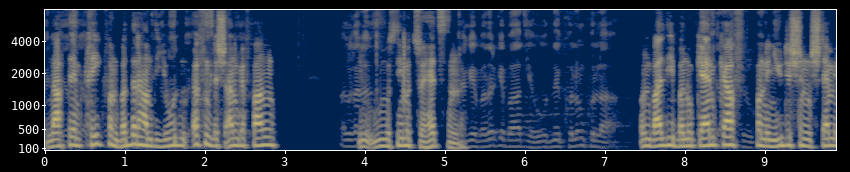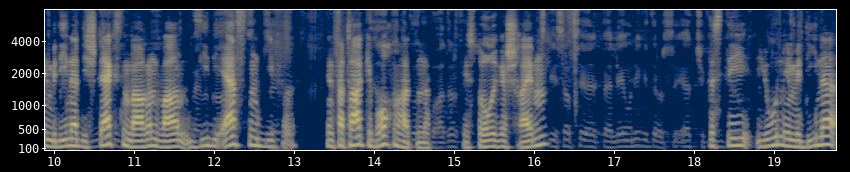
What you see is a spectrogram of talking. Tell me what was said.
Nach dem Krieg von Badr haben die Juden öffentlich angefangen, die Muslime zu hetzen. Und weil die Banu Gernka von den jüdischen Stämmen in Medina die stärksten waren, waren sie die ersten, die den Vertrag gebrochen hatten. Historiker schreiben, dass die Juden in Medina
